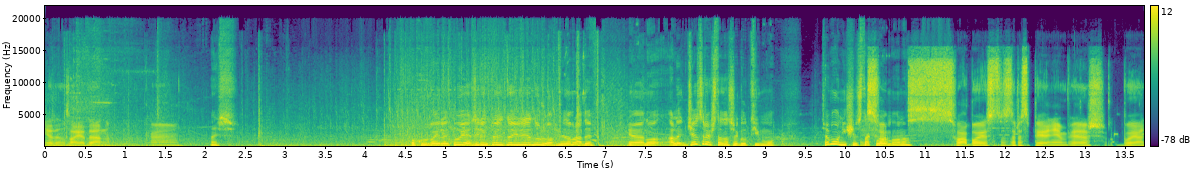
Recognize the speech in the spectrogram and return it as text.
Jeden za jeden. Okej. Nice. O kurwa, ile tu jest, ile tu jest, ile jest dużo, nie dam rady. Nie no, ale gdzie jest reszta naszego teamu? Czemu oni się stakują? Sła- Ona... Słabo jest to z respieniem, wiesz? Bo ja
